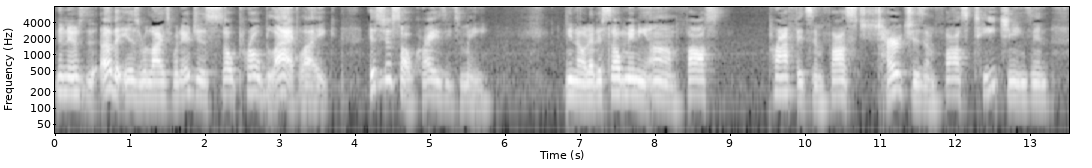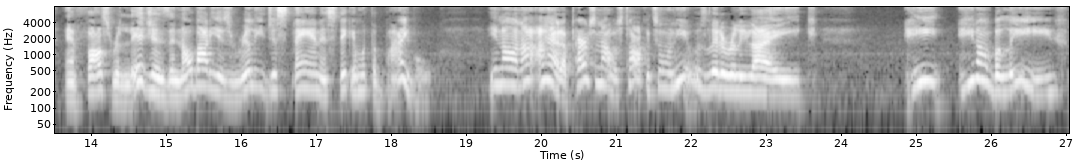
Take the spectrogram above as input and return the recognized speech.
Then there's the other Israelites where they're just so pro black. Like, it's just so crazy to me. You know, that there's so many um false prophets and false churches and false teachings and and false religions and nobody is really just staying and sticking with the Bible. You know, and I, I had a person I was talking to and he was literally like he he don't believe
